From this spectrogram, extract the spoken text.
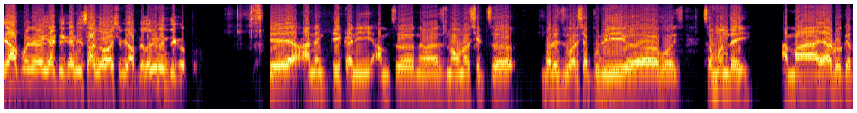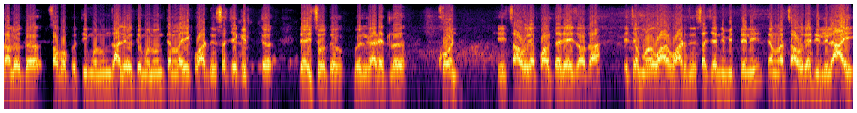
हे आपण या ठिकाणी सांगावं अशी मी आपल्याला विनंती करतो. ते अनेक ठिकाणी आमचं न- नवनाथ शेठचं बरेच वर्षापूर्वी अं, व- संबंध आहे. आम्हा या डोक्यात आलं होतं सभापती म्हणून झाले होते म्हणून त्यांना एक वाढदिवसाचे गिफ्ट द्यायचं होतं. बैलगाड्यातलं खोंड हे चावऱ्या पावत्या द्यायचा होता. त्याच्यामुळे वा वाढदिवसाच्या निमित्ताने त्यांना चावऱ्या दिलेल्या आहे.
